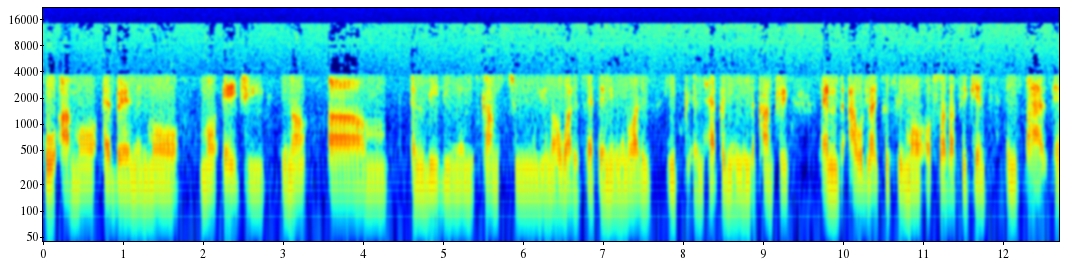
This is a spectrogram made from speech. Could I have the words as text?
who are more urban and more more edgy, you know, um, and leading when it comes to you know what is happening and what is hip and happening in the country. And I would like to see more of South African inspired, uh,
